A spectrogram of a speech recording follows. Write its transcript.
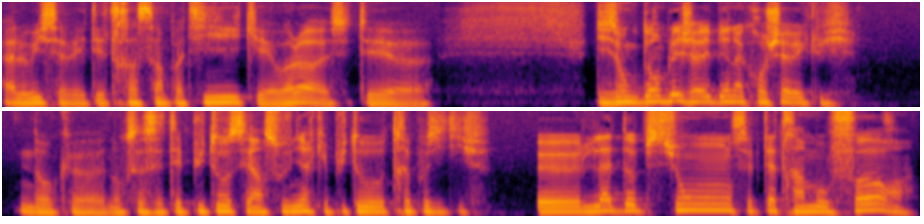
Aloïs avait été très sympathique et voilà, c'était. disons que d'emblée, j'avais bien accroché avec lui. Donc, donc ça, c'était plutôt, c'est un souvenir qui est plutôt très positif. L'adoption, c'est peut-être un mot fort,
